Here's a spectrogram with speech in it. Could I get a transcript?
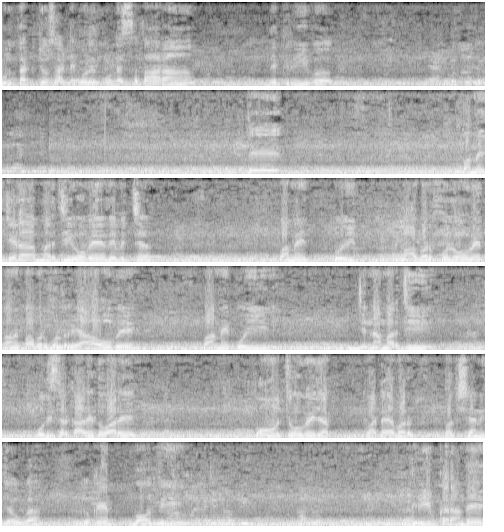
ਹੁਣ ਤੱਕ ਜੋ ਸਾਡੇ ਕੋਲ ਰਿਪੋਰਟ ਹੈ 17 ਦੇ ਕਰੀਬ। ਤੇ ਭਾਵੇਂ ਜਿਹੜਾ ਮਰਜ਼ੀ ਹੋਵੇ ਇਹਦੇ ਵਿੱਚ, ਭਾਵੇਂ ਕੋਈ ਪਾਵਰਫੁਲ ਹੋਵੇ, ਭਾਵੇਂ ਪਾਵਰਫੁਲ ਰਿਹਾ ਹੋਵੇ, ਭਾਵੇਂ ਕੋਈ ਜਿੰਨਾ ਮਰਜ਼ੀ ਉਹਦੀ ਸਰਕਾਰੇ ਦੁਆਰੇ ਪਹੁੰਚ ਹੋਵੇ ਜਾਂ ਵਟਐਵਰ ਬਖਸ਼ਿਆ ਨਹੀਂ ਜਾਊਗਾ, ਕਿਉਂਕਿ ਬਹੁਤ ਹੀ ਗਰੀਬ ਘਰਾਂ ਦੇ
